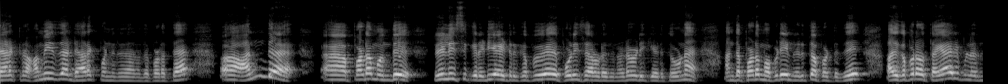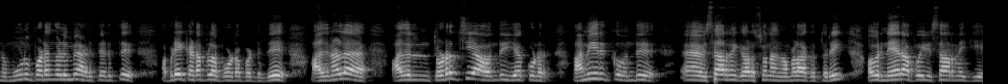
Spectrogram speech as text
டேரக்டர் அமீர் தான் டைரக்ட் பண்ணியிருந்தார் அந்த படத்தை. அந்த படம் வந்து ரிலீஸுக்கு ரெடி ஆகிட்டு இருக்கப்பவே போலீஸாரோட நடவடிக்கை எடுத்தோன்னே அந்த படம் அப்படியே நிறுத்தப்பட்டது. அதுக்கப்புறம் தயாரிப்பில் இருந்த மூணு படங்களுமே அடுத்தடுத்து அப்படியே கிடப்பில் போடப்பட்டது. அதனால் அதில் தொடர்ச்சியாக வந்து இயக்குனர் அமீருக்கு வந்து விசாரணைக்கு வர சொன்னாங்க அமலாக்கத்துறை அவர் நேராக போய் விசாரணைக்கு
